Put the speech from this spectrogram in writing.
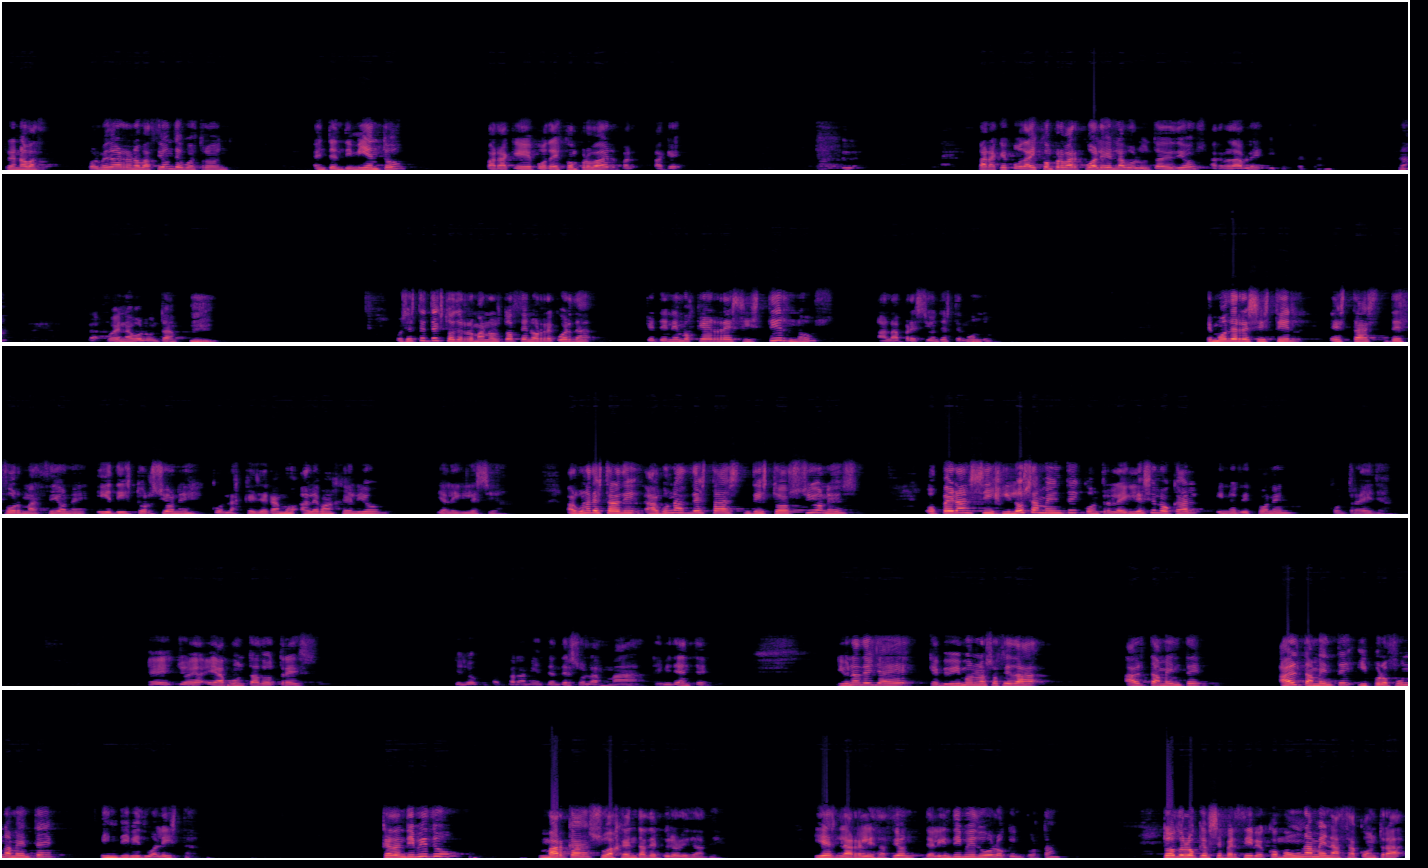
renovación, por medio de la renovación de vuestro entendimiento para que podáis comprobar, para, que para que podáis comprobar cuál es la voluntad de Dios agradable y perfecta. ¿No? La buena voluntad. Pues este texto de Romanos 12 nos recuerda que tenemos que resistirnos a la presión de este mundo. Hemos de resistir estas deformaciones y distorsiones con las que llegamos al Evangelio y a la Iglesia. Algunas algunas de estas distorsiones operan sigilosamente contra la iglesia local y nos disponen contra ella. Eh, yo he, apuntado tres que para mi entender, son las más evidentes. Y una de ellas es que vivimos en una sociedad altamente, altamente y profundamente individualista. Cada individuo marca su agenda de prioridades. Y es la realización del individuo lo que importa. Todo lo que se percibe como una amenaza contra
